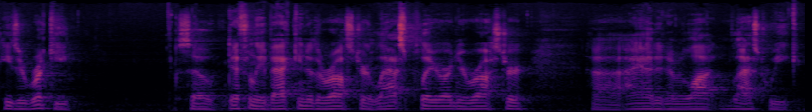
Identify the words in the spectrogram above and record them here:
He's a rookie, so definitely back into the roster. Last player on your roster. Uh, I added him a lot last week.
